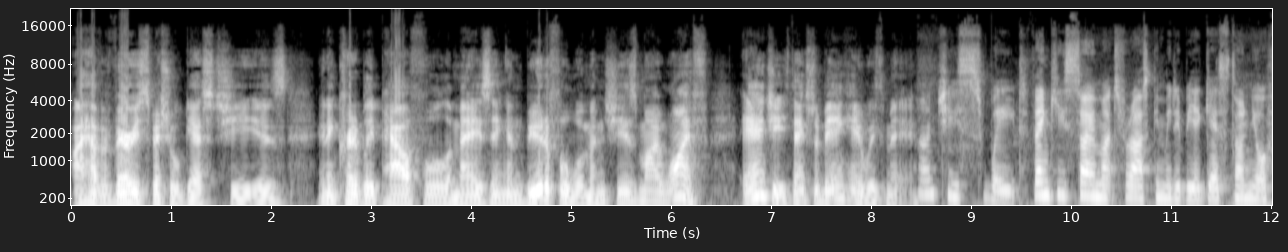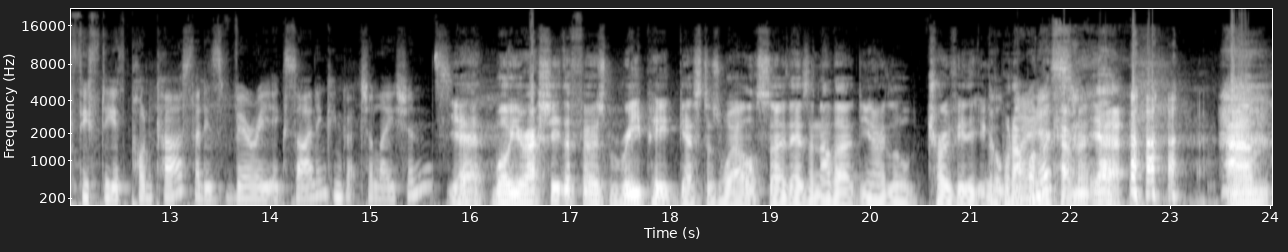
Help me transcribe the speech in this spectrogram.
I have a very special guest. She is an incredibly powerful, amazing, and beautiful woman. She is my wife. Angie, thanks for being here with me. Aren't you sweet? Thank you so much for asking me to be a guest on your 50th podcast. That is very exciting. Congratulations. Yeah, well, you're actually the first repeat guest as well. So there's another, you know, little trophy that you Little can put up on the cabinet. Yeah. um,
